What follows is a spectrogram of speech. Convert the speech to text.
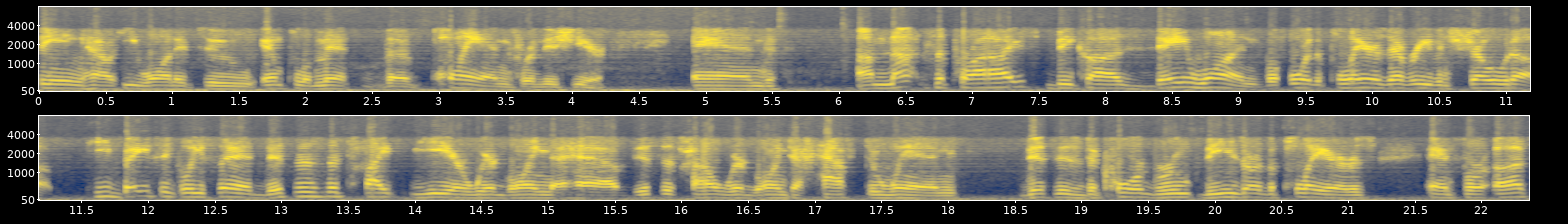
seeing how he wanted to implement the plan for this year, and I'm not surprised because day one, before the players ever even showed up, he basically said, This is the type year we're going to have. This is how we're going to have to win. This is the core group. These are the players. And for us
